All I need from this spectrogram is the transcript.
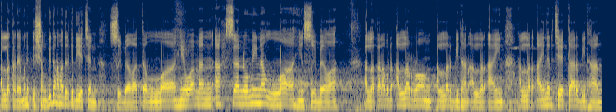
আল্লাহ তালা এমন একটি সংবিধান আমাদেরকে দিয়েছেন আল্লাহ তালা বলেন, আল্লাহর রং, আল্লাহর বিধান, আল্লাহর আইন, আল্লাহর আইনের চেয়ে কার বিধান,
